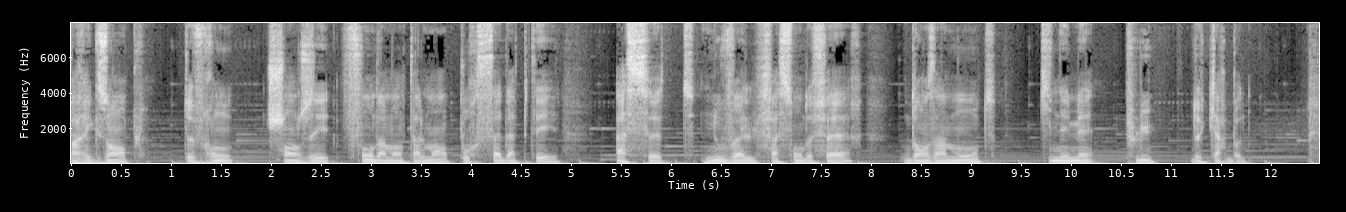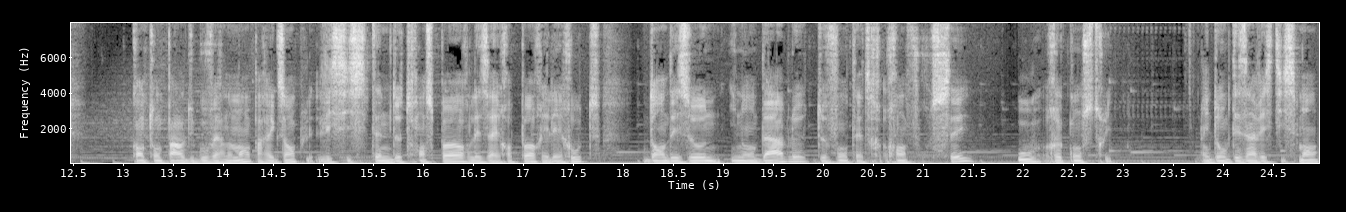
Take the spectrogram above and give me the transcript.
par exemple, devront changer fondamentalement pour s'adapter à cette nouvelle façon de faire dans un monde qui n'émet plus de carbone. Quand on parle du gouvernement, par exemple, les systèmes de transport, les aéroports et les routes dans des zones inondables devront être renforcés ou reconstruits. Et donc des investissements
